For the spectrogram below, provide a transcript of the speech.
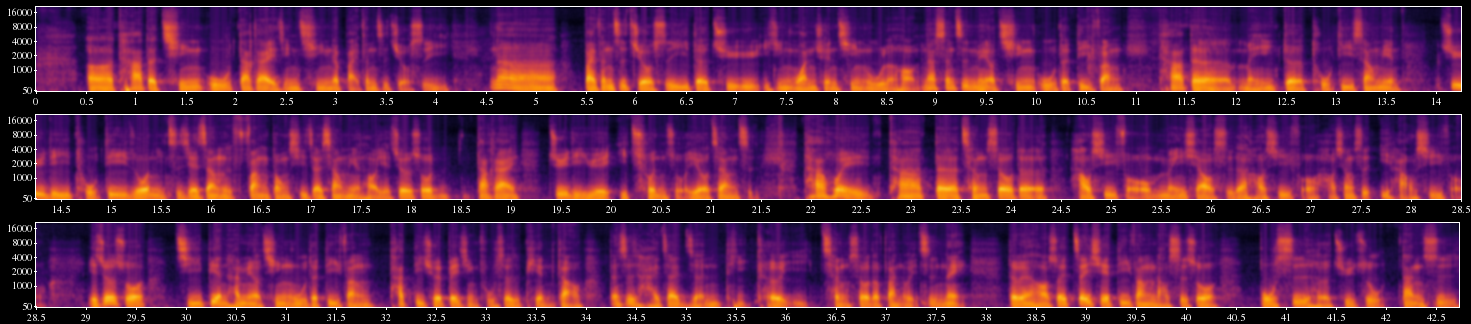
呃，它的清污大概已经清了百分之九十一。那百分之九十一的区域已经完全清污了哈。那甚至没有清污的地方，它的每一个土地上面。距离土地，如果你直接这样子放东西在上面哈，也就是说大概距离约一寸左右这样子，它会它的承受的毫西弗每小时的毫西弗好像是一毫西弗，也就是说，即便还没有氢污的地方，它的确背景辐射是偏高，但是还在人体可以承受的范围之内，对不对哈？所以这些地方老实说不适合居住，但是。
